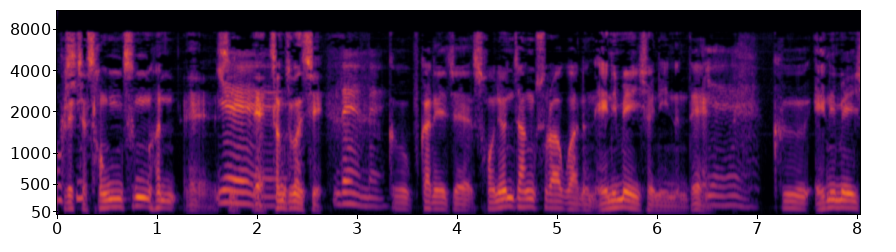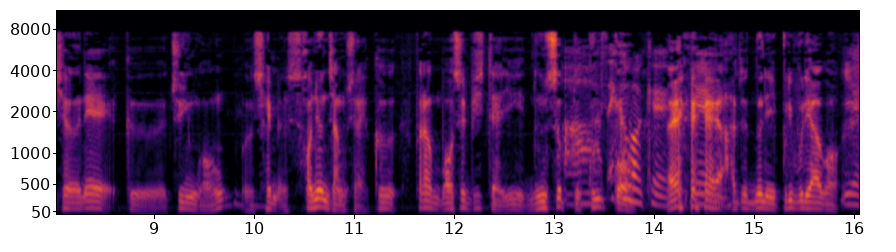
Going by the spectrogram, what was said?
혹시? 그렇죠. 성승헌 예, 씨. 예. 네, 성승헌 씨. 네, 네. 그 북한에 이제 소년 장수라고 하는 애니메이션이 있는데 예. 그 애니메이션의 그 주인공 음. 소년 장수예요. 그 그랑 모습 비슷해. 이 눈썹도 아, 굵고 예, 예. 아주 눈이 부리부리하고. 예.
